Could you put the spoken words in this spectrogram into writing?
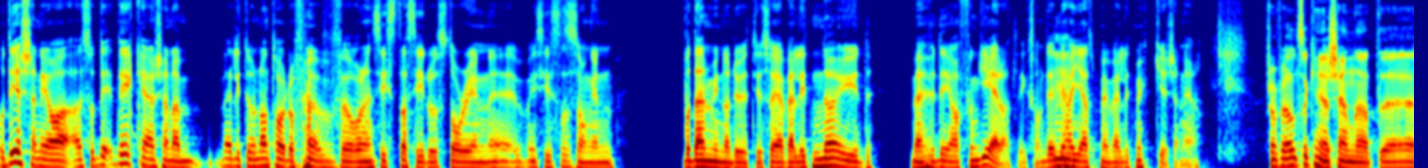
och det känner jag, alltså det, det kan jag känna, med lite undantag då för, för den sista sidostoryn eh, i sista säsongen, vad den mynnade ut i, så är jag väldigt nöjd med hur det har fungerat. Liksom. Det, det Mm. har hjälpt mig väldigt mycket känner jag. Framförallt så kan jag känna att, eh,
